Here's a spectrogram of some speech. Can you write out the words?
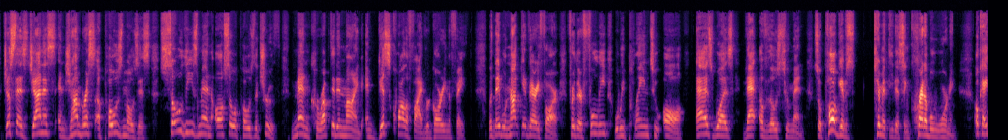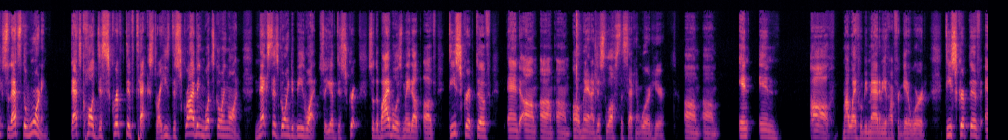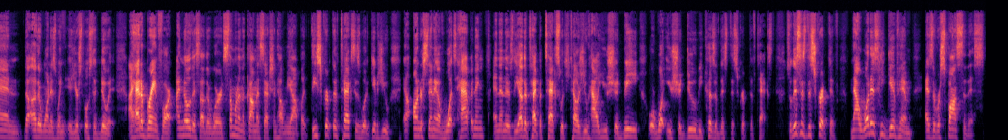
Just as Jannes and Jambres opposed Moses, so these men also oppose the truth, men corrupted in mind and disqualified regarding the faith. But they will not get very far, for their folly will be plain to all as was that of those two men. So Paul gives Timothy this incredible warning. Okay, so that's the warning. That's called descriptive text, right? He's describing what's going on. Next is going to be what? So you have descript. So the Bible is made up of descriptive and um um um. Oh man, I just lost the second word here. Um um in in oh, my wife would be mad at me if I forget a word. Descriptive, and the other one is when eh, you're supposed to do it. I had a brain fart. I know this other word. Someone in the comment section help me out. But descriptive text is what gives you eh, understanding of what's happening, and then there's the other type of text which tells you how you should be or what you should do because of this descriptive text. So this is descriptive. Now, what does he give him as a response to this?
